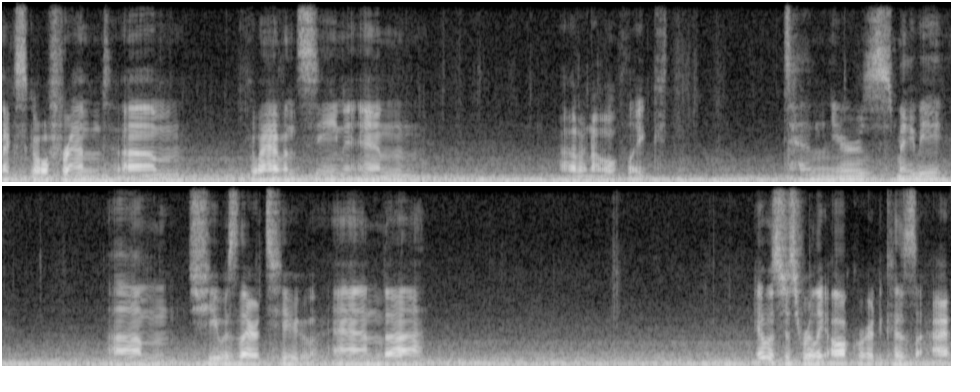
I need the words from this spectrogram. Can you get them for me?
ex girlfriend, um, who I haven't seen in I don't know, like ten years maybe. Um, she was there too, and. Uh, it was just really awkward because I,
